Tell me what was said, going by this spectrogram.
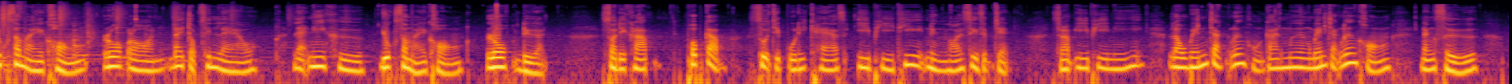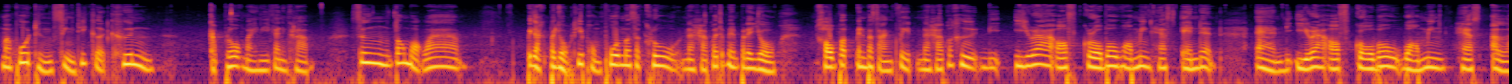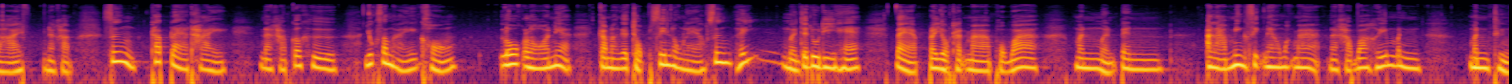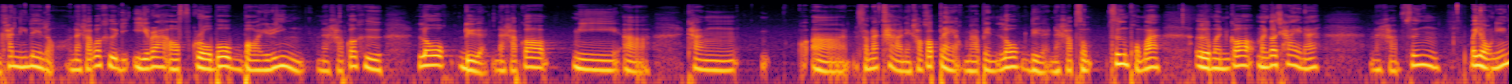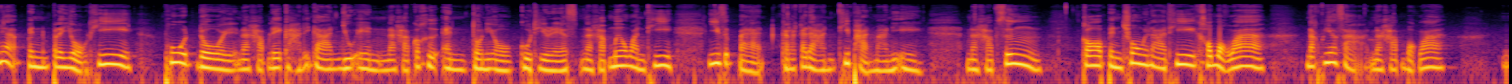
ยุคสมัยของโรคร้อนได้จบสิ้นแล้ว และนี่คือยุคสมัยของโลกเดือด สวัสดีครับ พบกับสุจิปุริแคส EP ที่ 147สำหรับ EP นี้เราเว้นจากเรื่องของการเมืองเว้นจากเรื่องของหนังสือมาพูดถึงสิ่งที่เกิดขึ้นกับโลกใบนี้กันครับ ซึ่งต้องบอกว่าจากประโยคที่ผมพูดเมื่อสักครู่นะครับ ก็จะเป็นประโยค เขาเป็นภาษาอังกฤษนะครับ ก็คือ the era of global warming has ended and the era of global warming has arrived นะครับ ซึ่งถ้าแปลไทยนะครับ ก็คือยุคสมัยของโลกร้อนเนี่ยกำลังจะจบสิ้นลงแล้ว ซึ่งเฮ้ยเหมือนจะดูดีแฮะ แต่ประโยคถัดมาผมว่ามันเหมือนเป็น alarming signal มาก ๆ นะครับ ว่าเฮ้ยมันมันถึงขั้นนี้เลยเหรอ นะครับ ก็คือ the era of global boiling นะครับ ก็คือโลกเดือดนะครับ ก็มีทาง สำนักข่าวเนี่ยเขาก็แปลออกมาเป็นโลกเดือดนะครับ ซึ่งผมว่าเออมันก็มันก็ใช่นะนะครับ ซึ่งประโยคนี้เนี่ยเป็นประโยคที่พูดโดยนะครับเลขาธิการ UN นะครับก็คือแอนโตนิโอ กูติเรสนะครับเมื่อวันที่ 28 กรกฎาคมที่ผ่านมานี้เองนะครับซึ่งก็เป็นช่วงเวลาที่เขาบอกว่านักวิทยาศาสตร์นะครับบอกว่า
